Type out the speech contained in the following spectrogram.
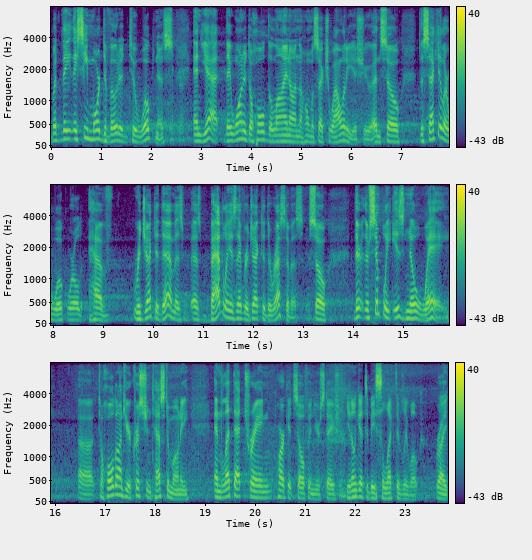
but they, they seem more devoted to wokeness, and yet they wanted to hold the line on the homosexuality issue. And so the secular woke world have rejected them as, as badly as they've rejected the rest of us. So there, there simply is no way uh, to hold on to your Christian testimony and let that train park itself in your station. You don't get to be selectively woke. Right,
